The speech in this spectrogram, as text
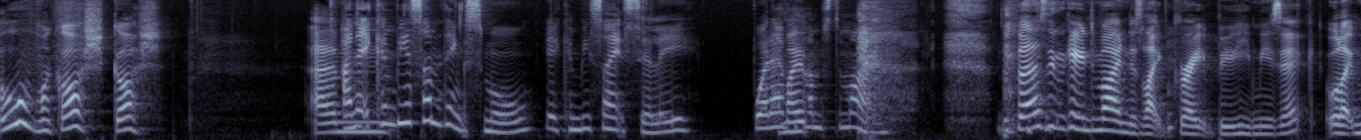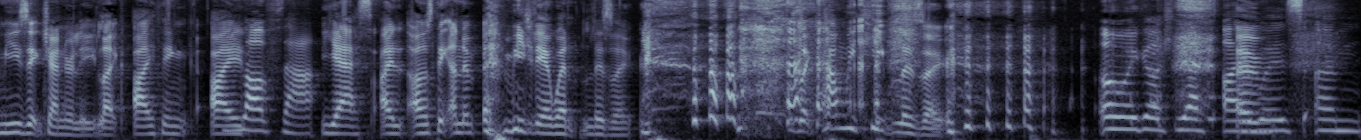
oh my gosh gosh um And it can be something small, it can be something silly, whatever My- comes to mind. The first thing that came to mind is like great boogie music or like music generally. Like I think I love that. yes, I, I was thinking and immediately I went Lizzo. I was like, can we keep Lizzo? Oh my gosh, yes. I Um, was um,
